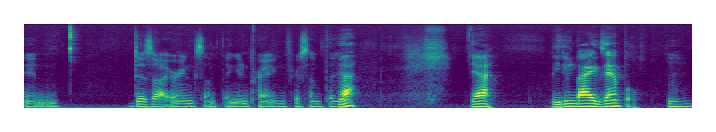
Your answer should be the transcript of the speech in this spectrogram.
in desiring something and praying for something. yeah, yeah, leading by example, Mhm.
